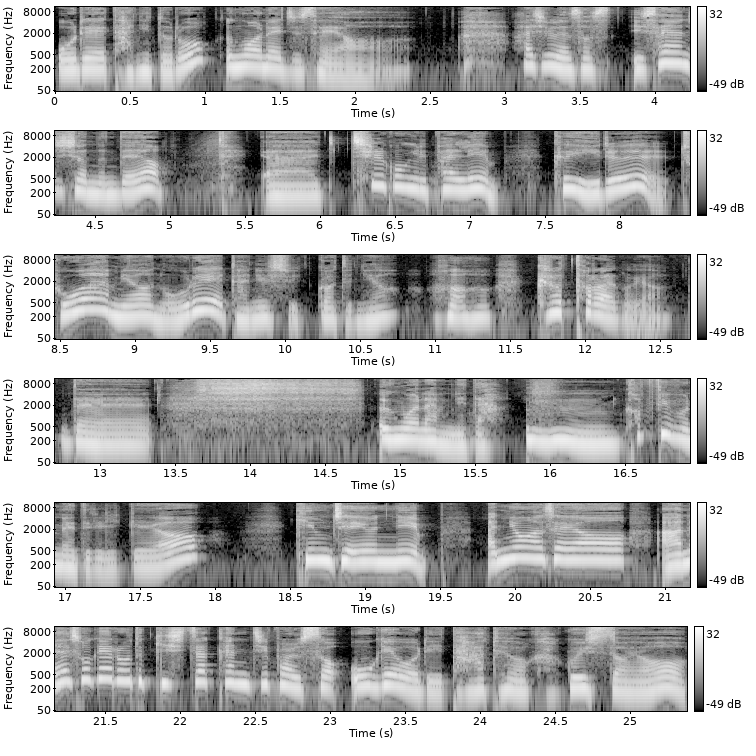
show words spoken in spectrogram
오래 다니도록 응원해 주세요. 하시면서 이 사연 주셨는데요. 아, 7018님, 그 일을 좋아하면 오래 다닐 수 있거든요. 그렇더라고요. 네. 응원합니다. 음, 커피 보내드릴게요. 김재윤님, 안녕하세요. 아내 소개로 듣기 시작한 지 벌써 5개월이 다 되어 가고 있어요.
